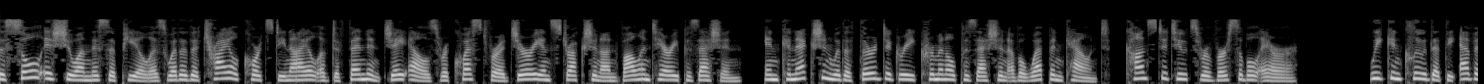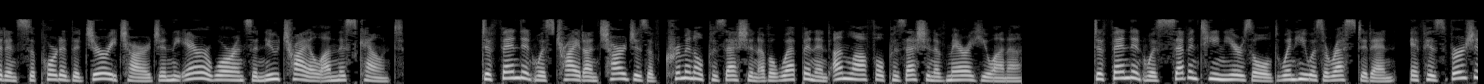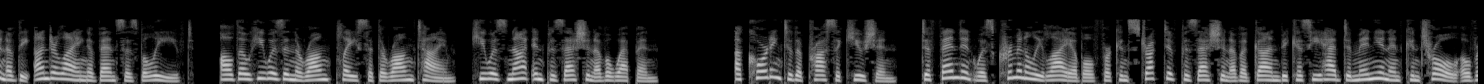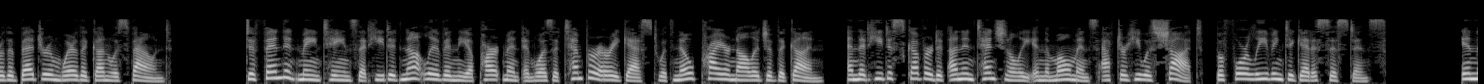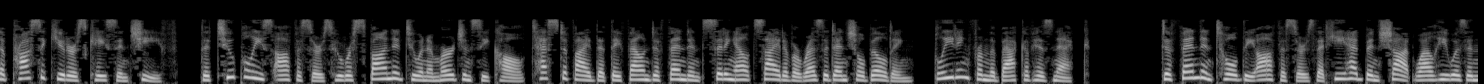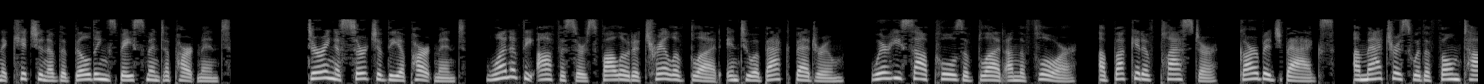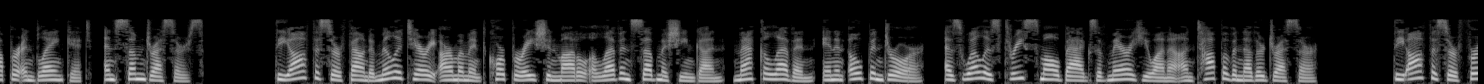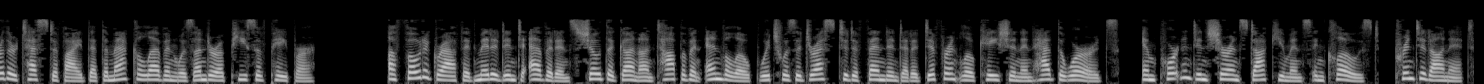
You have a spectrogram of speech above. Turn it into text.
The sole issue on this appeal is whether the trial court's denial of defendant J.L.'s request for a jury instruction on voluntary possession, in connection with a third-degree criminal possession of a weapon count, constitutes reversible error. We conclude that the evidence supported the jury charge and the error warrants a new trial on this count. Defendant was tried on charges of criminal possession of a weapon and unlawful possession of marijuana. Defendant was 17 years old when he was arrested and, if his version of the underlying events is believed, although he was in the wrong place at the wrong time, he was not in possession of a weapon. According to the prosecution, defendant was criminally liable for constructive possession of a gun because he had dominion and control over the bedroom where the gun was found. Defendant maintains that he did not live in the apartment and was a temporary guest with no prior knowledge of the gun, and that he discovered it unintentionally in the moments after he was shot, before leaving to get assistance. In the prosecutor's case-in-chief, the two police officers who responded to an emergency call testified that they found defendant sitting outside of a residential building, bleeding from the back of his neck. Defendant told the officers that he had been shot while he was in the kitchen of the building's basement apartment. During a search of the apartment, one of the officers followed a trail of blood into a back bedroom, where he saw pools of blood on the floor, a bucket of plaster, garbage bags, a mattress with a foam topper and blanket, and some dressers. The officer found a Military Armament Corporation Model 11 submachine gun, MAC 11, in an open drawer, as well as three small bags of marijuana on top of another dresser. The officer further testified that the MAC 11 was under a piece of paper. A photograph admitted into evidence showed the gun on top of an envelope which was addressed to defendant at a different location and had the words, important insurance documents enclosed, printed on it.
